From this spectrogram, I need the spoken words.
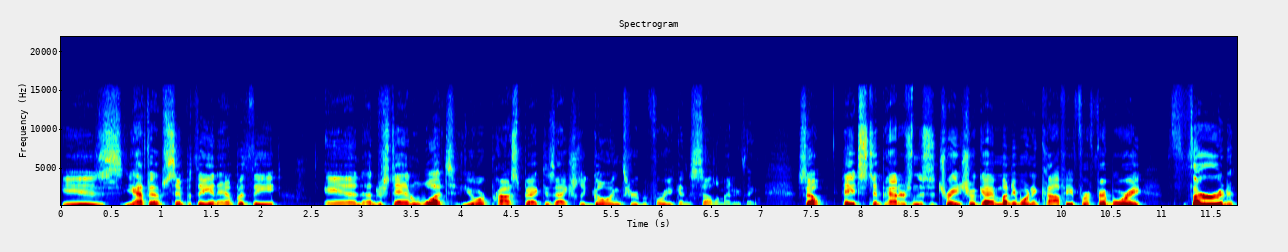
is you have to have sympathy and empathy and understand what your prospect is actually going through before you can sell them anything. So, hey, it's Tim Patterson. This is Trade Show Guy Monday Morning Coffee for February 3rd,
